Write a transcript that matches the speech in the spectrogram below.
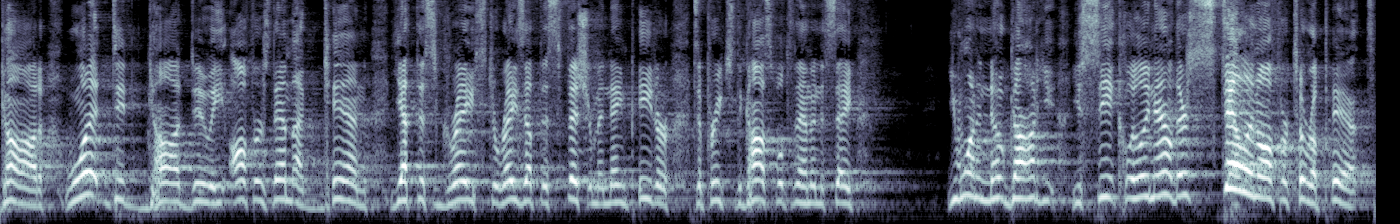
God, what did God do? He offers them again yet this grace to raise up this fisherman named Peter to preach the gospel to them and to say, You want to know God? You, you see it clearly now? There's still an offer to repent.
